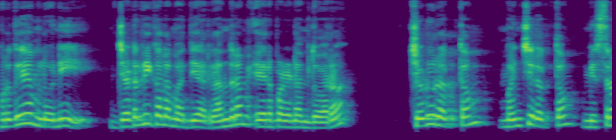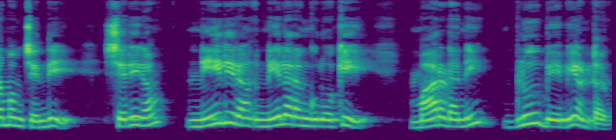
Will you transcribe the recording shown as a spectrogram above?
హృదయంలోని జఠరికల మధ్య రంధ్రం ఏర్పడడం ద్వారా చెడు రక్తం మంచి రక్తం మిశ్రమం చెంది శరీరం నీలి రం నీల రంగులోకి మారడాన్ని బ్లూ బేబీ అంటారు.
